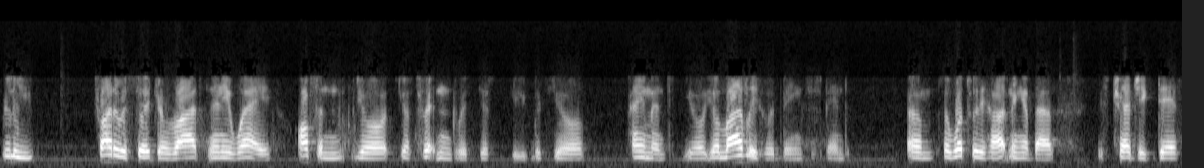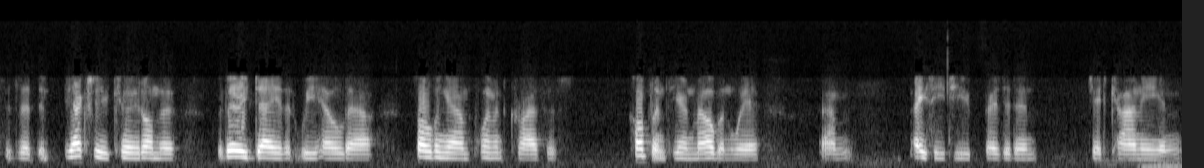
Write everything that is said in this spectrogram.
really try to assert your rights in any way, often you're you're threatened with just with your payment, your your livelihood being suspended. Um, so what's really heartening about this tragic death is that it actually occurred on the, the very day that we held our Solving Our Employment Crisis conference here in Melbourne, where um, President Ged Kearney and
